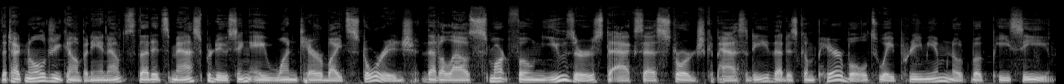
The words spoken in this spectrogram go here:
The technology company announced that it's mass producing a 1 terabyte storage that allows smartphone users to access storage capacity that is comparable to a premium notebook PC.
